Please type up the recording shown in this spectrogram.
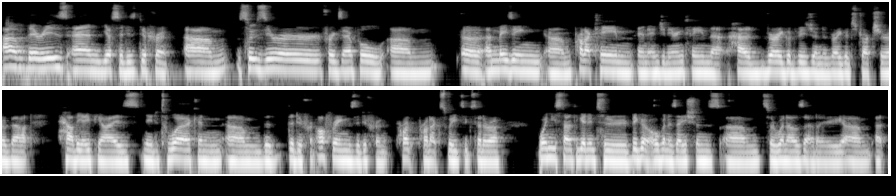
Um, there is, and yes, it is different. Um, so Xero, for example, um, uh, amazing um, product team and engineering team that had very good vision and very good structure about how the APIs needed to work and um, the the different offerings, the different pro- product suites, etc. When you start to get into bigger organizations, um, so when I was at a at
